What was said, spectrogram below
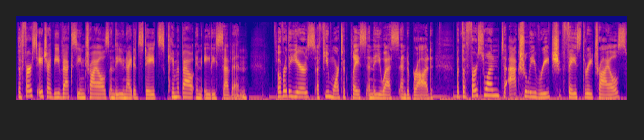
The first HIV vaccine trials in the United States came about in 87. Over the years, a few more took place in the US and abroad. But the first one to actually reach phase three trials,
